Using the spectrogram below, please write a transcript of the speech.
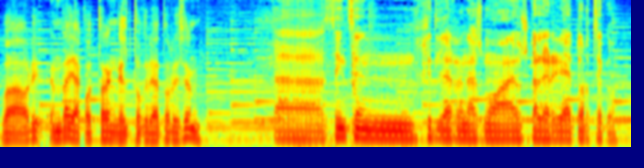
ba, hori, endaiako tren geltokira etorri zen. Eta zein zen Hitlerren asmoa Euskal Herria etortzeko?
